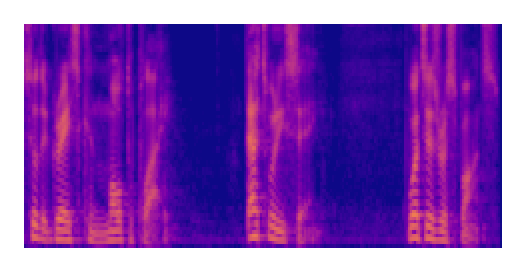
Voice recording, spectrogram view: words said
so that grace can multiply? That's what he's saying. What's his response?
